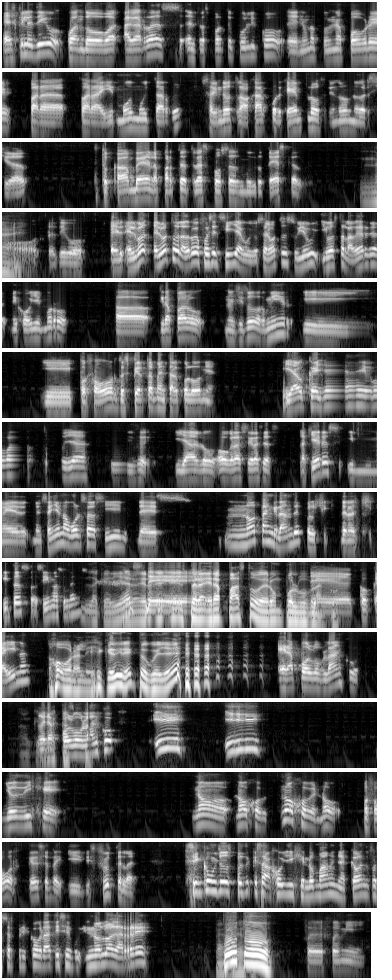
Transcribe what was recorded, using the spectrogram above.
Es que les digo, cuando va- agarras el transporte público en una comunidad pobre para, para ir muy, muy tarde, saliendo de trabajar, por ejemplo, o saliendo de la universidad, te tocaban ver en la parte de atrás cosas muy grotescas. güey. Nah. O, les digo, el, el, el vato de la droga fue sencilla, güey. O sea, el vato se subió, güey, iba hasta la verga. Me dijo, oye, morro, ah, tira paro, necesito dormir y, y por favor, despiértame en tal colonia. Y ya, ok, ya, ya, vato, ya. Y, ya, lo, oh, gracias, gracias. ¿La quieres? Y me, me enseña una bolsa así de. No tan grande, pero de las chiquitas, así más o menos. ¿La Era- querías? era- de- eh, espera, ¿era pasto o era un polvo blanco? De cocaína. Órale, qué directo, güey, ¿eh? Era polvo blanco. Aunque era polvo blanco y y yo dije no no joven no joven no por favor quédese ahí y disfrútela cinco minutos después de que se bajó yo dije no mames me acaban de ofrecer perico gratis y no lo agarré. ¡Puto! fue fue mi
